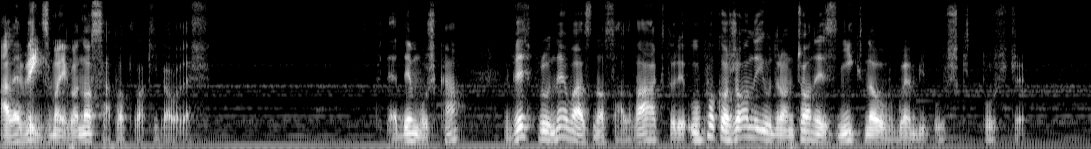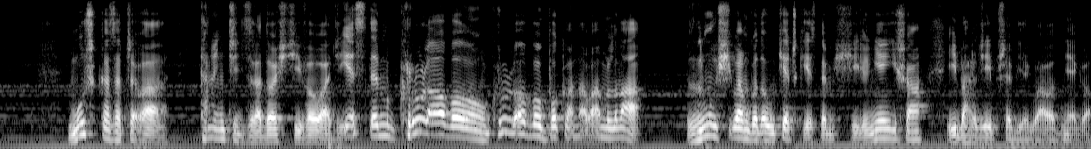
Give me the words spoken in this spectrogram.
Ale wyjdź z mojego nosa, popłakiwał lew. Wtedy muszka wyfrunęła z nosa lwa, który upokorzony i udrączony zniknął w głębi puszczy. Muszka zaczęła tańczyć z radości i wołać: Jestem królową! Królową pokonałam lwa! Zmusiłam go do ucieczki, jestem silniejsza i bardziej przebiegła od niego.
